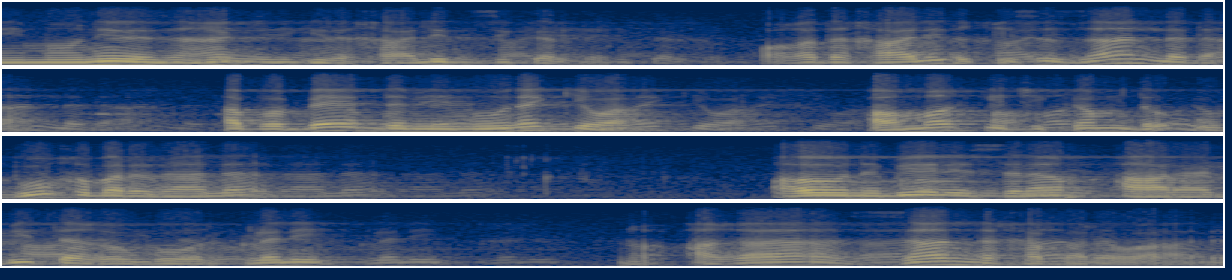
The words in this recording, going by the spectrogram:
میمونی رضان کې د خالد ذکر دی هغه د خالد قصه ځان لدا اپ بیت د میمونه کې وا او مکه چې کم د ابو خبر رااله او نبی علیہ السلام عربي ته غوور کړلې نو هغه ځان خبره وا د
